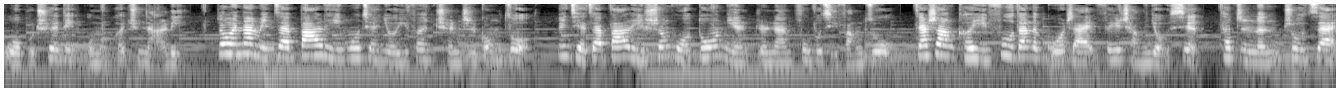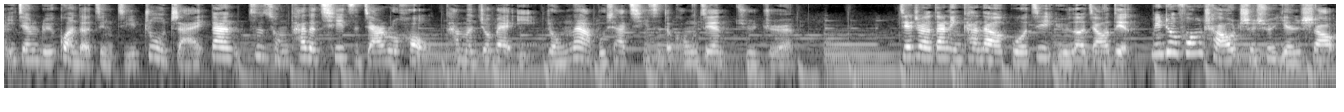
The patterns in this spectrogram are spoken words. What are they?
我不确定我们会去哪里。”这位难民在巴黎目前有一份全职工作。并且在巴黎生活多年，仍然付不起房租，加上可以负担的国宅非常有限，他只能住在一间旅馆的紧急住宅。但自从他的妻子加入后，他们就被以容纳不下妻子的空间拒绝。接着带您看到国际娱乐焦点，Me Too 风潮持续延烧，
